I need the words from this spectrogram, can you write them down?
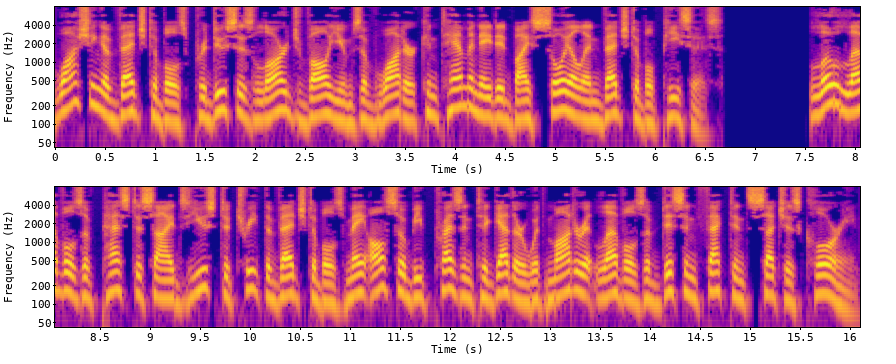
Washing of vegetables produces large volumes of water contaminated by soil and vegetable pieces. Low levels of pesticides used to treat the vegetables may also be present together with moderate levels of disinfectants such as chlorine.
